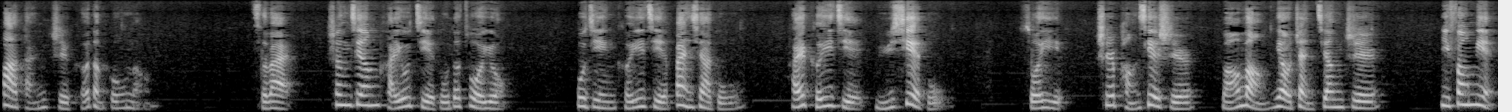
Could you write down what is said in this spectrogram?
化痰止咳等功能。此外，生姜还有解毒的作用。不仅可以解半夏毒，还可以解鱼蟹毒，所以吃螃蟹时往往要蘸姜汁。一方面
